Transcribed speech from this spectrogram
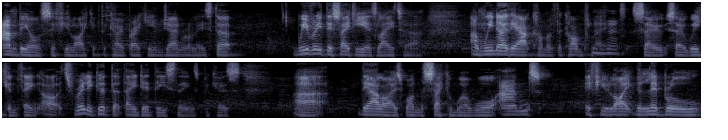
ambience, if you like, of the code breaking in general is that we read this 80 years later and we know the outcome of the conflict. Mm-hmm. So, so we can think, oh, it's really good that they did these things because uh, the Allies won the Second World War. And if you like, the liberal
